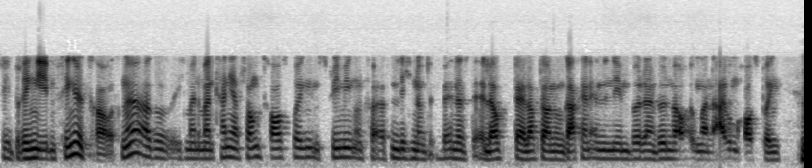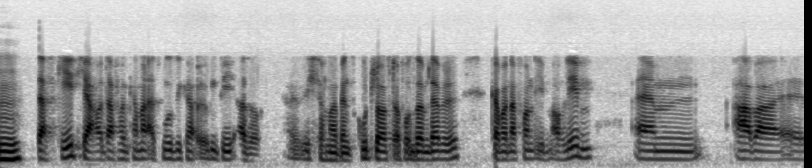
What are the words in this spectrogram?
sie bringen eben Singles raus. Ne? Also ich meine, man kann ja Songs rausbringen im Streaming und veröffentlichen und wenn das der, Lock der Lockdown nun gar kein Ende nehmen würde, dann würden wir auch irgendwann ein Album rausbringen. Mhm. Das geht ja und davon kann man als Musiker irgendwie, also ich sag mal, wenn es gut läuft auf unserem Level, kann man davon eben auch leben. Ähm, Aber äh,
